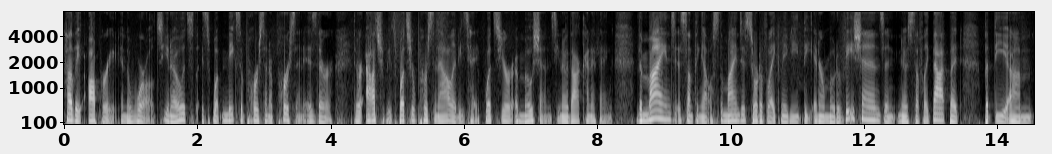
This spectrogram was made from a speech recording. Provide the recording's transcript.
how they operate in the world. You know, it's it's what makes a person a person is their their attributes. What's your personality type? What's your emotions? You know, that kind of thing. The mind is something else. The mind is sort of like maybe the inner motivations and you know stuff like that. But but the um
